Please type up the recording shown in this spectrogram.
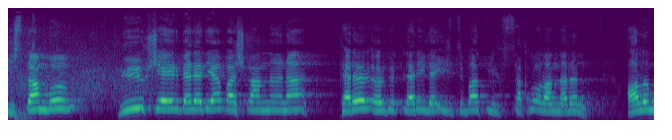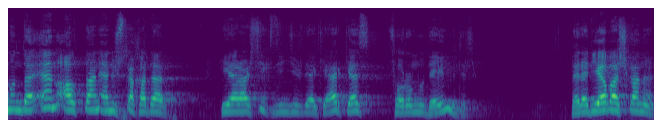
İstanbul Büyükşehir Belediye Başkanlığı'na terör örgütleriyle irtibat iltisaklı olanların alımında en alttan en üste kadar hiyerarşik zincirdeki herkes sorumlu değil midir? Belediye başkanı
